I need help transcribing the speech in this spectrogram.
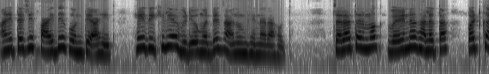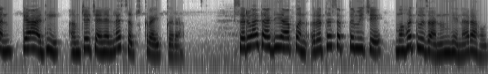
आणि त्याचे फायदे कोणते आहेत हे देखील या व्हिडिओमध्ये जाणून घेणार आहोत. चला तर मग वेळ न घालवता पटकन त्याआधी आमच्या चॅनलला सबस्क्राईब करा. सर्वात आधी आपण रथसप्तमीचे महत्त्व जाणून घेणार आहोत.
